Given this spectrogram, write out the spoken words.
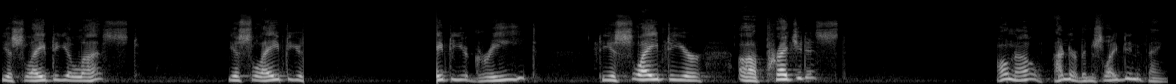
You a slave to your lust? You a slave to your slave to your greed? Do you slave to your uh, prejudice? Oh no, I've never been a slave to anything.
